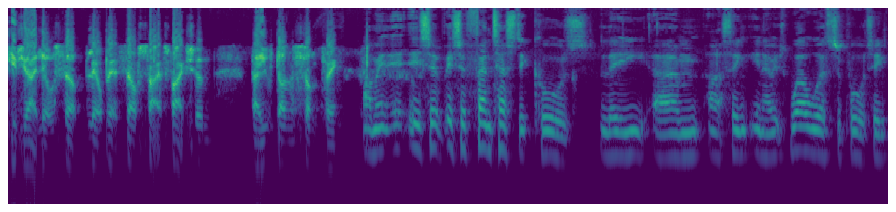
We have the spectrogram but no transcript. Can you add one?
gives you that little little bit of self satisfaction that you've done something. I mean, it's a it's a fantastic cause, Lee. Um, I think you know it's well worth supporting.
